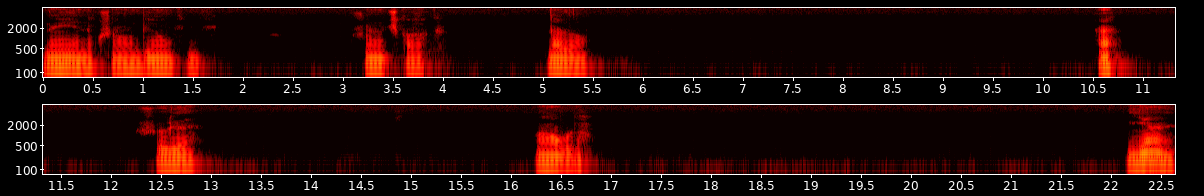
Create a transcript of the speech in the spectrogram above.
Neyi yerine kuşanalım biliyor musunuz? Şunu çıkarak. Nerede o? Heh. Şöyle. Aa burada. Yani.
